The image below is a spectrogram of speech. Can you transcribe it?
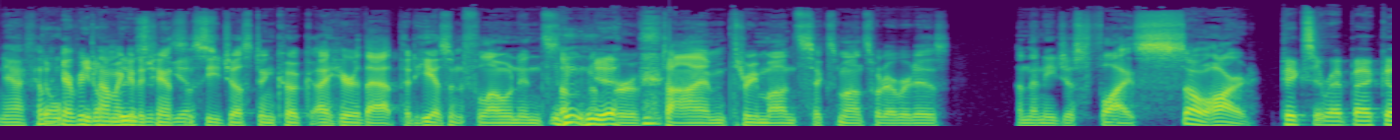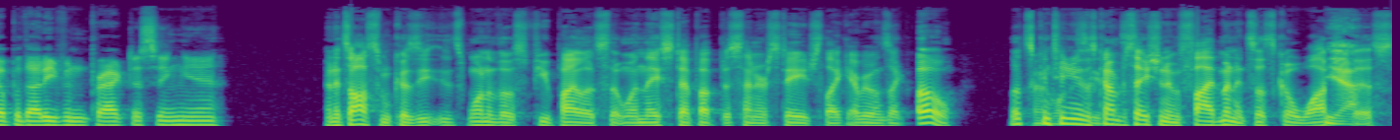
Yeah, I feel Don't- like every time I get a lose it, chance to see Justin Cook, I hear that that he hasn't flown in some Yeah. number of time, three months, six months, whatever it is, and then he just flies so hard. Picks it right back up without even practicing. Yeah, And it's awesome because it's one of those few pilots that when they step up to center stage, like everyone's like, "Oh, let's continue see this this." conversation in five minutes. Let's go watch Yeah. this."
